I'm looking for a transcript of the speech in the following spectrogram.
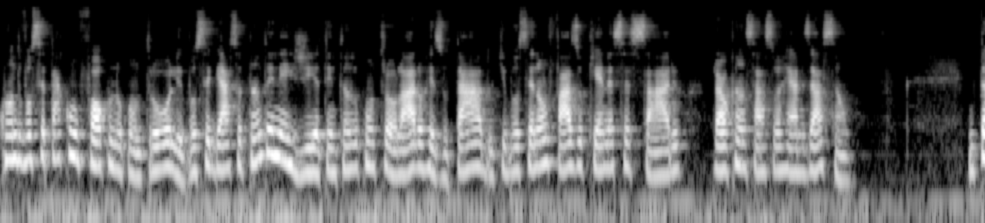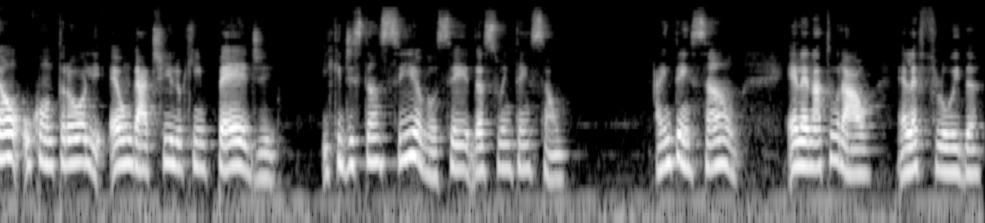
Quando você está com foco no controle, você gasta tanta energia tentando controlar o resultado que você não faz o que é necessário para alcançar sua realização. Então, o controle é um gatilho que impede e que distancia você da sua intenção. A intenção, ela é natural, ela é fluida,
